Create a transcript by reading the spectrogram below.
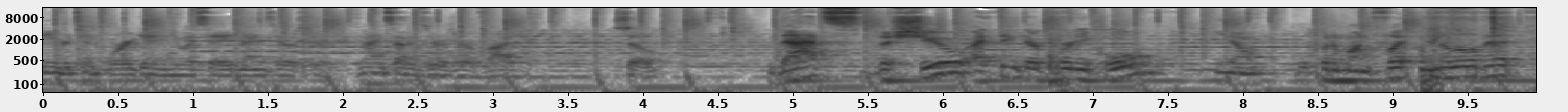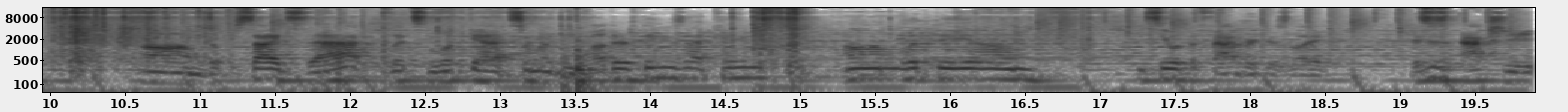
Beaverton, Oregon, USA 97005. So that's the shoe. I think they're pretty cool. You know, we'll put them on foot in a little bit. Um, but besides that, let's look at some of the other things that came um, with the, let's see what the fabric is like. This is actually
